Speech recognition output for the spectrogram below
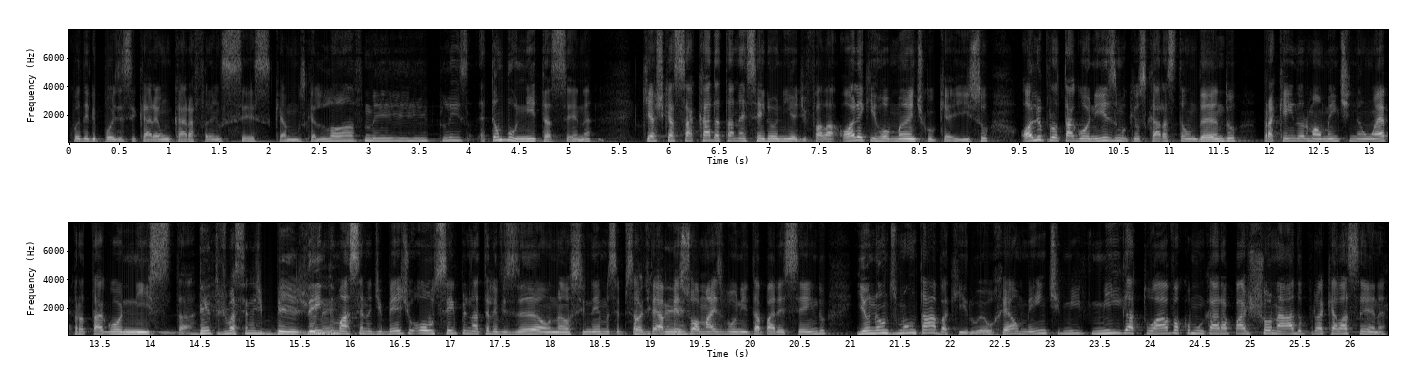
Quando ele pôs esse cara, é um cara francês, que a música é Love Me, Please. É tão bonita a cena que acho que a sacada tá nessa ironia de falar: olha que romântico que é isso, olha o protagonismo que os caras estão dando pra quem normalmente não é protagonista. Dentro de uma cena de beijo, Dentro né? de uma cena de beijo, ou sempre na televisão, no cinema, você precisa Pode ter a crer. pessoa mais bonita aparecendo. E eu não desmontava aquilo. Eu realmente me, me atuava como um cara apaixonado por aquela cena.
